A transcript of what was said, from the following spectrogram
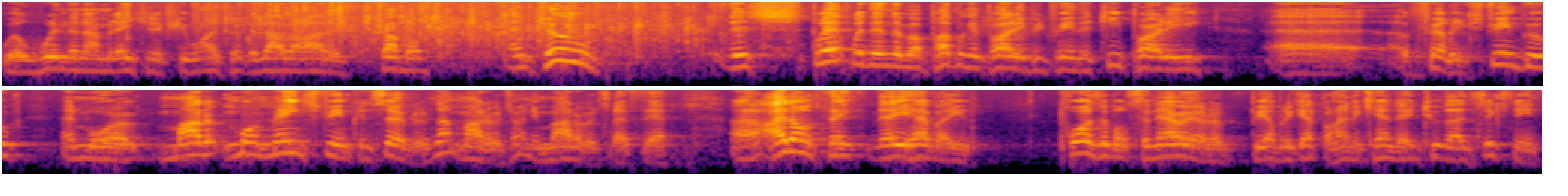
will win the nomination if she wants it without a lot of trouble. And two, this split within the Republican Party between the Tea Party, uh, a fairly extreme group, and more moder- more mainstream conservatives. Not moderates, only moderates left there. Uh, I don't think they have a plausible scenario to be able to get behind a candidate in 2016.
